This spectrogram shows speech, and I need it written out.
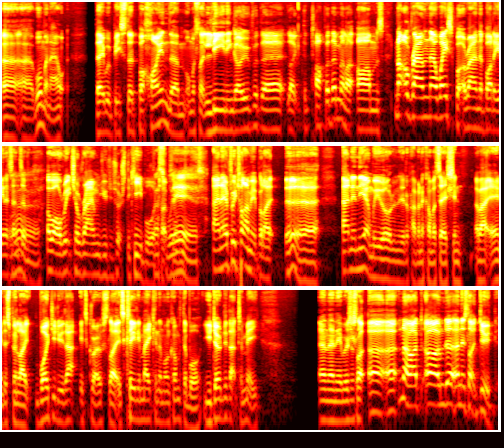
uh, a woman out, they would be stood behind them, almost like leaning over their like the top of them, and like arms not around their waist, but around their body in a sense of oh, I'll reach around you to touch the keyboard. That's type thing. weird. And every time it'd be like, ugh. And in the end, we all ended up having a conversation about it and just been like, why'd you do that? It's gross. Like, it's clearly making them uncomfortable. You don't do that to me. And then it was just like, uh, uh no. I, uh, and it's like, dude,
